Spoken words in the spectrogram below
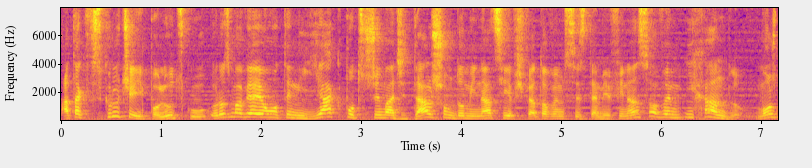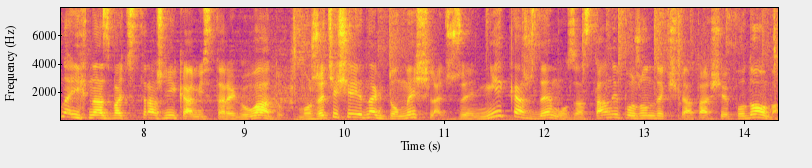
A tak w skrócie i po ludzku rozmawiają o tym, jak podtrzymać dalszą dominację w światowym systemie finansowym i handlu. Można ich nazwać strażnikami Starego Ładu. Możecie się jednak domyślać, że nie każdemu zastany porządek świata się podoba.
